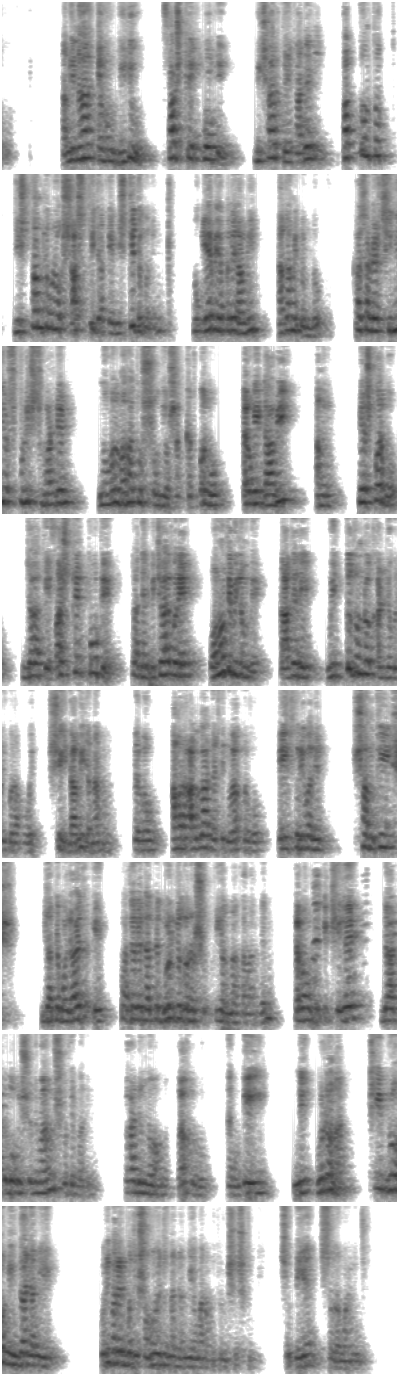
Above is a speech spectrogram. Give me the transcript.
আলিনা এবং বিজু ফার্স্টে কোর্টে বিচার করে তাদের অত্যন্ত দৃষ্টান্তমূলক শাস্তি যাতে নিশ্চিত করেন এবং এ ব্যাপারে আমি আগামী দিন কাছাড়ের senior police superintendent Numal Mahatta সঙ্গেও সাক্ষাৎ করব, এবং এই দাবি আমি পেশ করব যাতে ফার্স্টে কোর্টে তাদের বিচার করে অনতি বিলম্বে তাদের মৃত্যুদণ্ড কার্যকরী করা হয় সেই দাবি জানাব, এবং আমরা আল্লাহর কাছে দোয়া করব, এই পরিবারের শান্তি যাতে বজায় থাকে, তাদের যাতে ধৈর্য ধরার শক্তি আল্লাহ তালা দেন, এবং একটি ছেলে যাতে ভবিষ্যতে মানুষ হতে পারে, তার জন্য আমরা দোয়া করব, এবং এই নি- ঘটনার তীব্র নিন্দা জানিয়ে পরিবারের প্রতি সমবেদনা জানিয়ে আমার আলোচনা শেষ করি শুক্রিয়া সালাম আলাইকুম।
